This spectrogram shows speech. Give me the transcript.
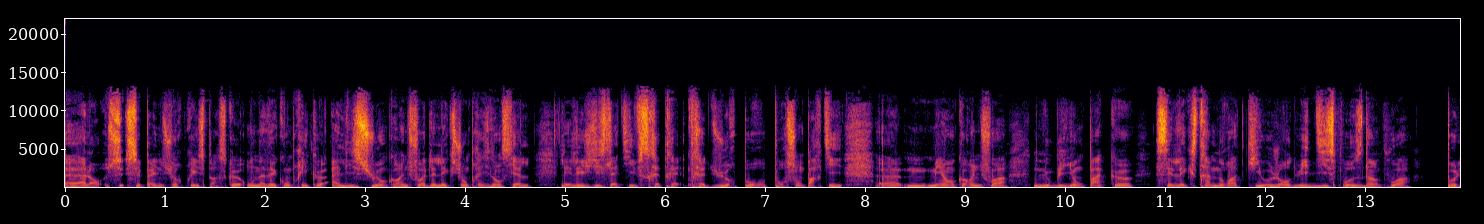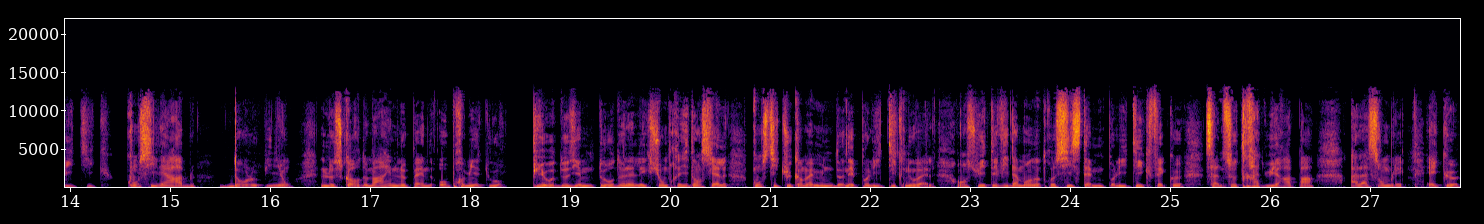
Euh, Alors, c'est pas une surprise parce qu'on avait compris qu'à l'issue, encore une fois, de l'élection présidentielle, les législatives seraient très, très dures pour, pour son parti. Euh, mais encore une fois, n'oublions pas que c'est l'extrême droite qui aujourd'hui dispose d'un poids politique considérable dans l'opinion. Le score de Marine Le Pen au premier tour puis au deuxième tour de l'élection présidentielle, constitue quand même une donnée politique nouvelle. Ensuite, évidemment, notre système politique fait que ça ne se traduira pas à l'Assemblée et que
